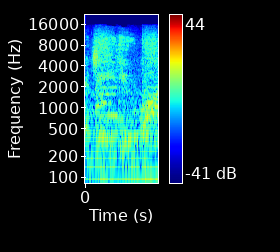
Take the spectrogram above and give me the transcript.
in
